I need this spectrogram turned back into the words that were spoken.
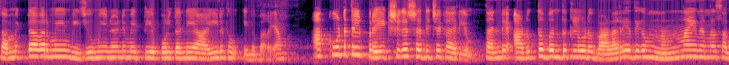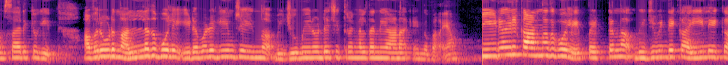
സംയുക്ത വർമ്മയും ബിജു മീനോനും എത്തിയപ്പോൾ തന്നെ ആയിരുന്നു എന്ന് പറയാം. അക്കൂട്ടത്തിൽ പ്രേക്ഷകർ ശ്രദ്ധിച്ച കാര്യം തന്റെ അടുത്ത ബന്ധുക്കളോട് വളരെയധികം നന്നായി നിന്ന് സംസാരിക്കുകയും അവരോട് നല്ലതുപോലെ ഇടപഴകുകയും ചെയ്യുന്ന ബിജു മേനോന്റെ ചിത്രങ്ങൾ തന്നെയാണ് എന്ന് പറയാം. വീഡിയോയിൽ കാണുന്നത് പോലെ പെട്ടെന്ന് ബിജുവിന്റെ കയ്യിലേക്ക്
